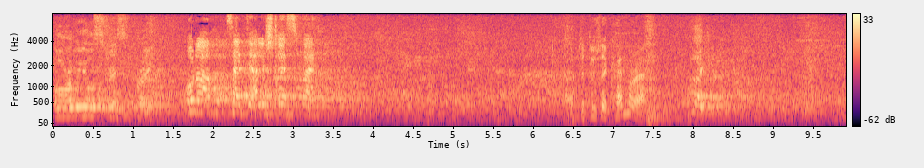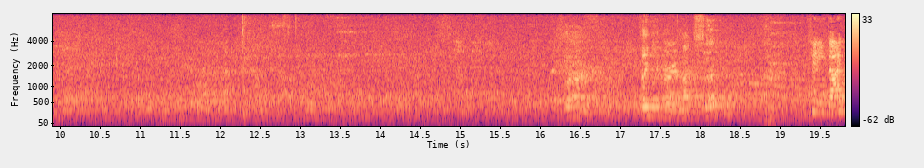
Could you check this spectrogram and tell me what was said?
Or are we all stress free? Oder seid ihr alle stressfrei? I have to do the camera. Okay. So, thank you very much, sir. Vielen Dank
